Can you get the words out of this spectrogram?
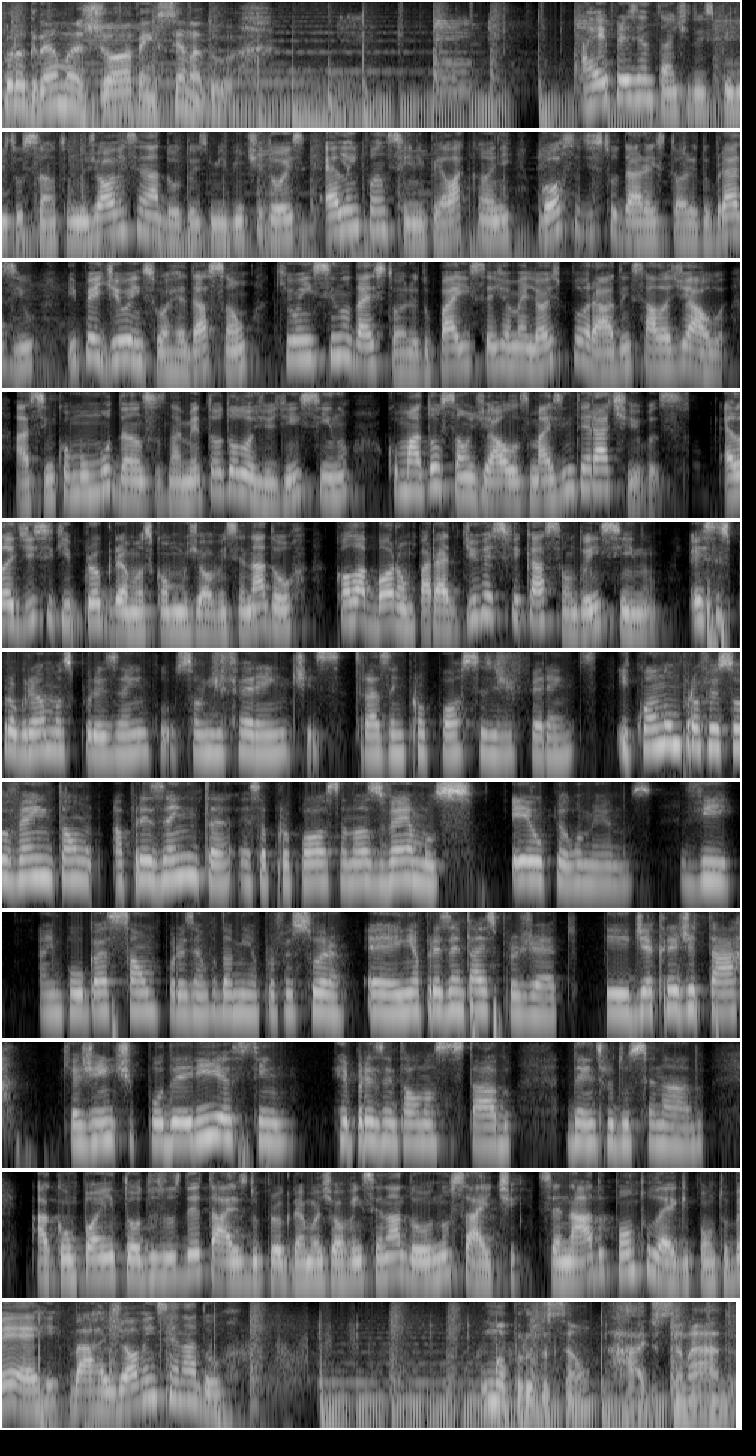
Programa Jovem Senador. A representante do Espírito Santo no Jovem Senador 2022, Ellen Pancini Pelacani, gosta de estudar a história do Brasil e pediu em sua redação que o ensino da história do país seja melhor explorado em sala de aula, assim como mudanças na metodologia de ensino, como a adoção de aulas mais interativas. Ela disse que programas como o Jovem Senador colaboram para a diversificação do ensino. Esses programas, por exemplo, são diferentes, trazem propostas diferentes. E quando um professor vem, então, apresenta essa proposta, nós vemos, eu pelo menos, vi a empolgação, por exemplo, da minha professora é, em apresentar esse projeto e de acreditar que a gente poderia sim representar o nosso Estado dentro do Senado. Acompanhe todos os detalhes do programa Jovem Senador no site senado.leg.br barra Jovem Senador. Uma produção Rádio Senado.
